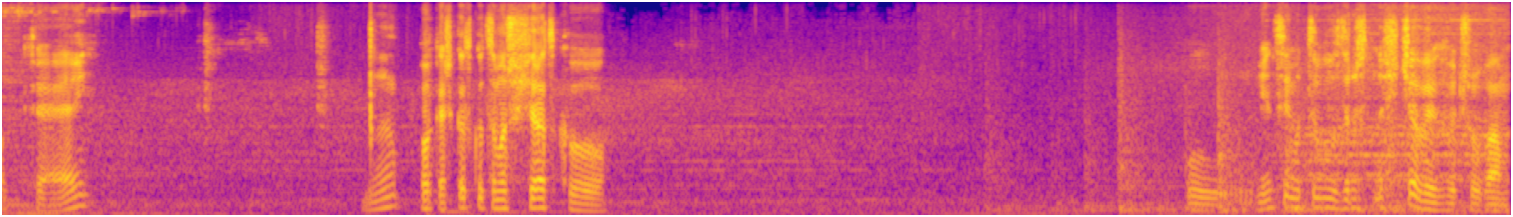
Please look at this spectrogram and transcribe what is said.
Okej. No, pokaż kotku co masz w środku. Uuu, więcej motywów zręcznościowych wyczuwam.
